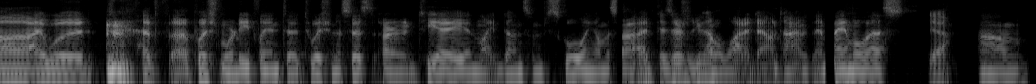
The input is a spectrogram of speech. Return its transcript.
uh, I would have uh, pushed more deeply into tuition assist or TA and like done some schooling on the side because there's you have a lot of downtime in IMOS. Yeah. Um,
